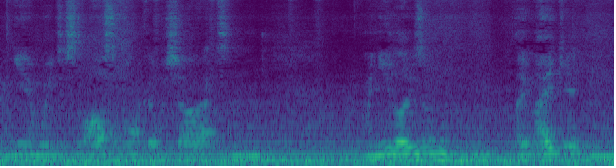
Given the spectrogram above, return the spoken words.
and again we just lost them on a couple shots and when you lose them, they make it and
